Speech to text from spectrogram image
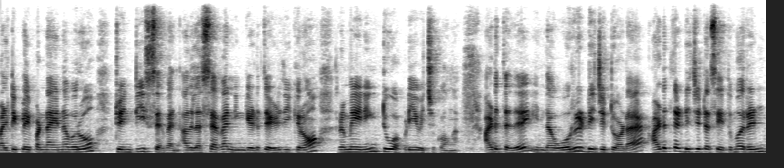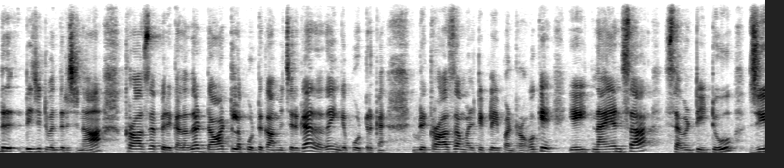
multiply பண்ணால் என்ன வரும்? டுவெண்ட்டி செவன் அதில் செவன் இங்கே எடுத்து எழுதிக்கிறோம். ரிமைனிங் டூ அப்படியே வச்சுக்கோங்க. அடுத்தது இந்த ஒரு டிஜிட்டோட அடுத்த டிஜிட்டை சேர்த்தும்போது ரெண்டு டிஜிட் வந்துருச்சுன்னா கிராஸாக பெருக்கல். அதாவது டாட்டில் போட்டு காமிச்சிருக்கேன். அதை தான் இங்கே போட்டிருக்கேன். இப்படி கிராஸாக மல்டிப்ளை பண்ணுறோம் okay eight nines are seventy two ஜீ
